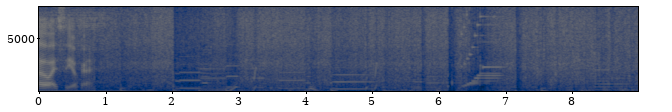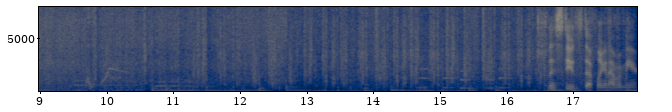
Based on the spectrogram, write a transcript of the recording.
Oh, I see, okay. This dude's definitely gonna have a mirror.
